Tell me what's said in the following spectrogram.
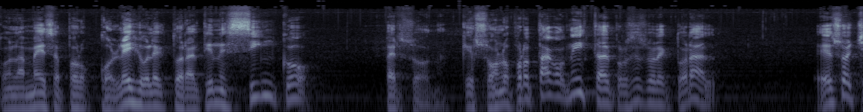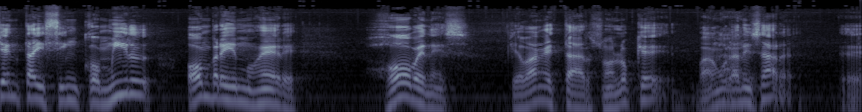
con la mesa, pero colegio electoral tiene cinco personas que son los protagonistas del proceso electoral. Esos 85 mil hombres y mujeres jóvenes que van a estar son los que van a organizar eh,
